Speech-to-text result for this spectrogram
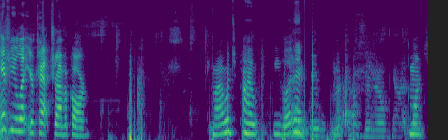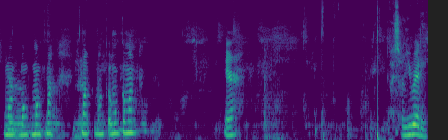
if you let your cat drive a car. Why would you, I you let it? Come on, come on, come on, come on, come on, come on, come on, come on, come on. There. Guys, are you ready?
